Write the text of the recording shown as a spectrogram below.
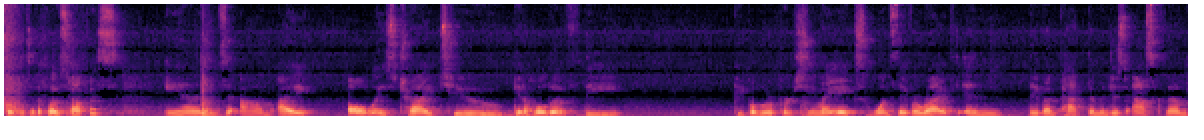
take it to the post office, and um, I always try to get a hold of the people who are purchasing my eggs once they've arrived and they've unpacked them and just ask them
